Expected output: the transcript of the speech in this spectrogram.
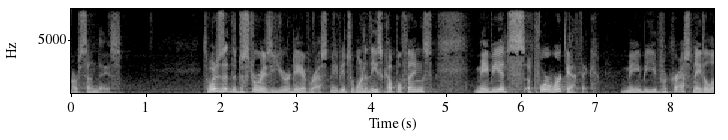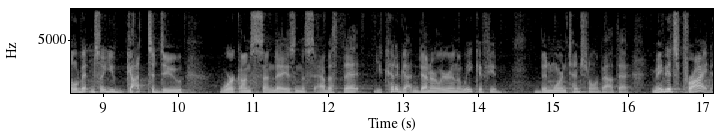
our Sundays. So, what is it that destroys your day of rest? Maybe it's one of these couple things. Maybe it's a poor work ethic. Maybe you procrastinate a little bit, and so you've got to do work on Sundays and the Sabbath that you could have gotten done earlier in the week if you'd been more intentional about that. Maybe it's pride.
